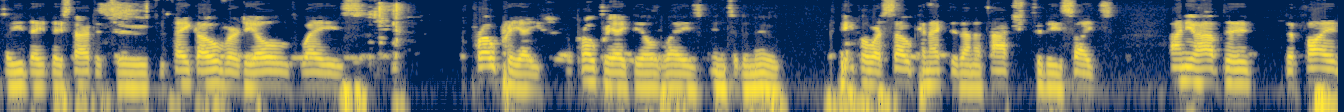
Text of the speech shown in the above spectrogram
So they, they started to, to take over the old ways, appropriate, appropriate the old ways into the new. People were so connected and attached to these sites. And you have the, the five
